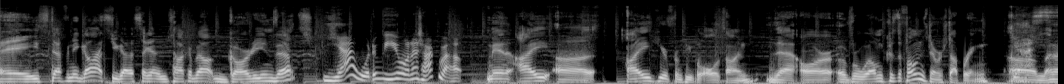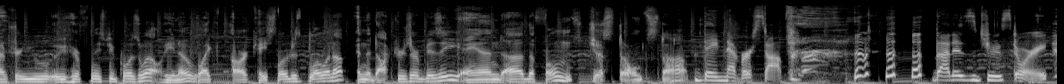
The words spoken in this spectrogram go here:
Hey, Stephanie Goss, you got a second to talk about Guardian Vets? Yeah, what do you want to talk about? Man, I uh, I hear from people all the time that are overwhelmed because the phones never stop ringing. Yes. Um, and I'm sure you, you hear from these people as well. You know, like our caseload is blowing up and the doctors are busy and uh, the phones just don't stop. They never stop. that is a true story.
